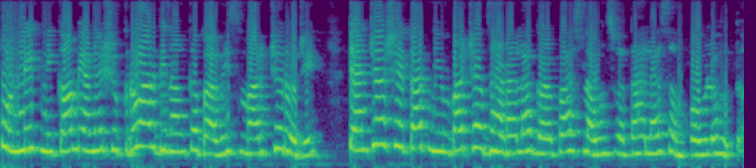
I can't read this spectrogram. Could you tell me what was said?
पुंडलिक निकम याने शुक्रवार दिनांक बावीस मार्च रोजी त्यांच्या शेतात निंबाच्या झाडाला गळपास लावून स्वतःला संपवलं होतं.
